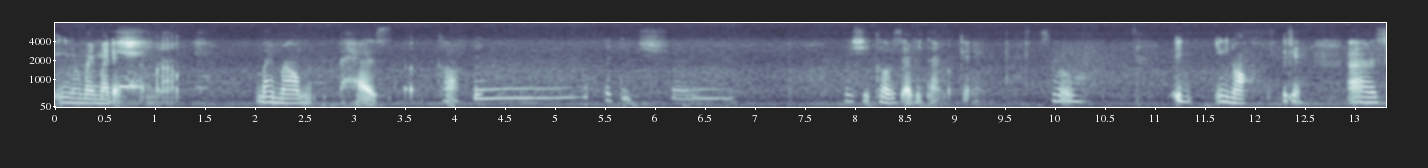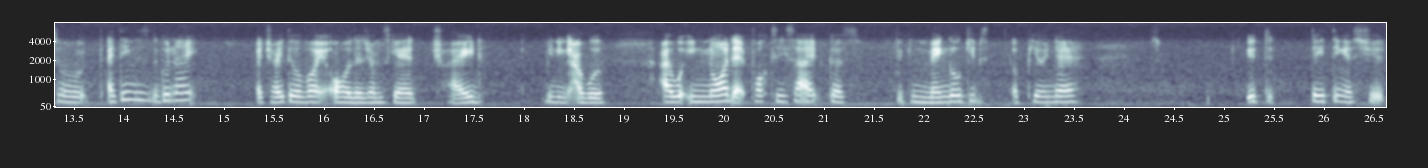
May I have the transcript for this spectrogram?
you know, my mother, my mom, my mom has a coughing addiction. She coughs every time, okay? So, it, you know, okay. Uh, so, I think this is a good night. I tried to avoid all the jump scare. Tried. Meaning, I will I will ignore that Foxy side because freaking Mangle keeps appearing there. Irritating as shit.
